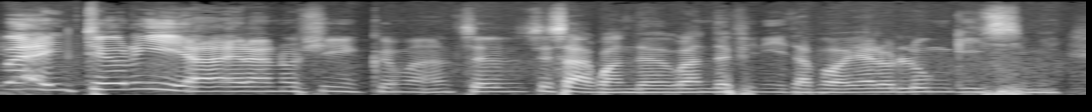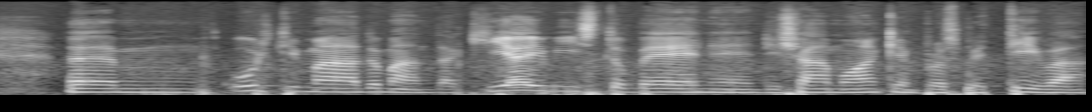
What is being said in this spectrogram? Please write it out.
Beh, in teoria erano 5, ma non si sa quando, quando, è finita poi, erano lunghissimi. Um, ultima domanda, chi hai visto bene, diciamo anche in prospettiva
